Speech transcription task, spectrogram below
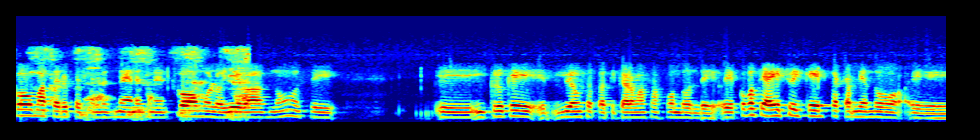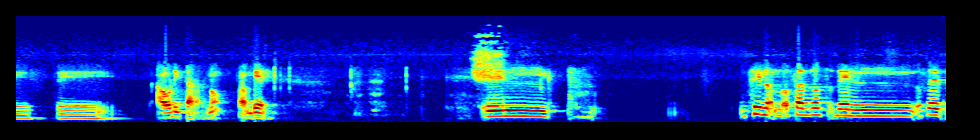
cómo hacer el performance management, cómo lo llevas, ¿no? Eh, y creo que lo íbamos a platicar más a fondo el de oye, cómo se ha hecho y qué está cambiando este, ahorita, ¿no? También. El, sí, no, o sea, del, o sea,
